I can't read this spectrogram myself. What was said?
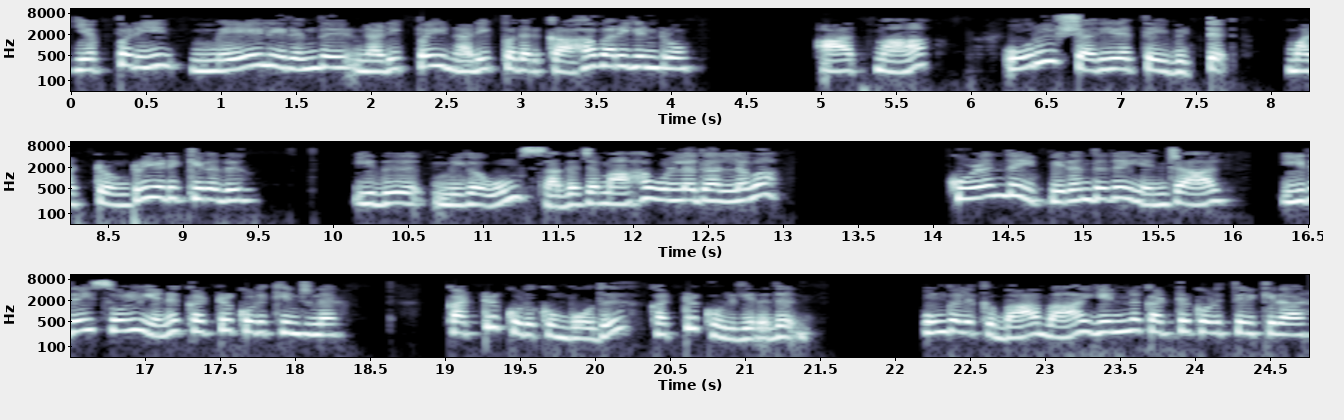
எப்படி மேலிருந்து நடிப்பை நடிப்பதற்காக வருகின்றோம்? ஆத்மா ஒரு சரீரத்தை விட்டு மற்றொன்று எடுக்கிறது. இது மிகவும் சகஜமாக உள்ளது அல்லவா? குழந்தை பிறந்தது என்றால் இதை சொல் என கற்றுக் கொடுக்கின்றனர். கற்றுக் கொடுக்கும் போது கற்றுக்கொள்கிறது உங்களுக்கு பாபா என்ன கற்றுக் கொடுத்திருக்கிறார்?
